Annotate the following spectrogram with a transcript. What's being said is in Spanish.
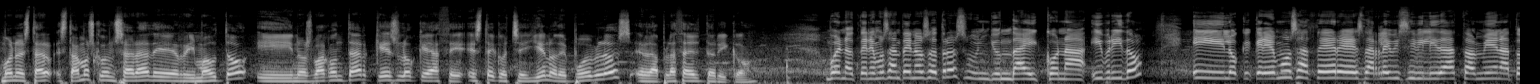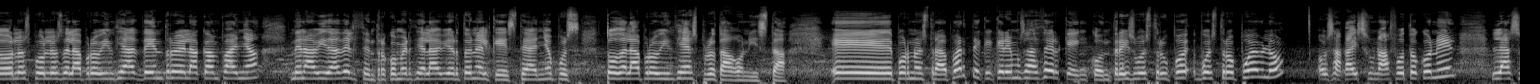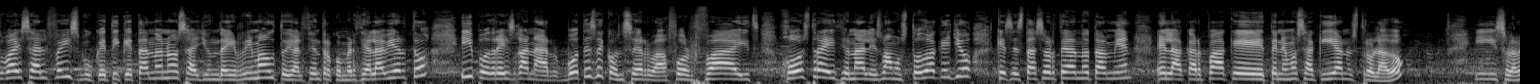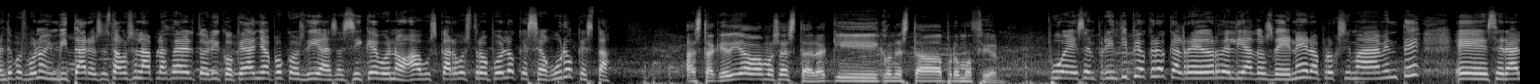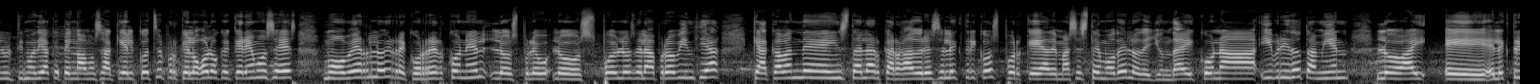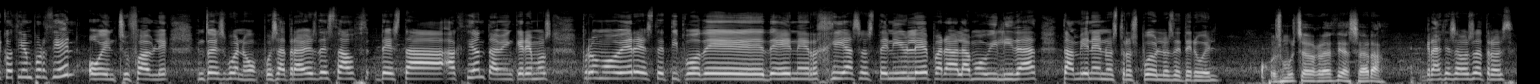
Bueno, estamos con Sara de Rimauto y nos va a contar qué es lo que hace este coche lleno de pueblos en la Plaza del Torico. Bueno, tenemos ante nosotros un Hyundai Kona híbrido y lo que queremos hacer es darle visibilidad también a todos los pueblos de la provincia dentro de la campaña de Navidad del Centro Comercial Abierto en el que este año pues toda la provincia es protagonista. Eh, por nuestra parte, ¿qué queremos hacer? Que encontréis vuestro, vuestro pueblo os hagáis una foto con él, la subáis al Facebook etiquetándonos a Hyundai Rimauto y al Centro Comercial Abierto y podréis ganar botes de conserva, forfights, juegos tradicionales, vamos, todo aquello que se está sorteando también en la carpa que tenemos aquí a nuestro lado. Y solamente, pues bueno, invitaros, estamos en la Plaza del Torico, quedan ya pocos días, así que bueno, a buscar vuestro pueblo que seguro que está. ¿Hasta qué día vamos a estar aquí con esta promoción? Pues en principio creo que alrededor del día 2 de enero aproximadamente eh, será el último día que tengamos aquí el coche porque luego lo que queremos es moverlo y recorrer con él los, los pueblos de la provincia que acaban de instalar cargadores eléctricos porque además este modelo de Hyundai Kona híbrido también lo hay eh, eléctrico 100% o enchufable. Entonces bueno, pues a través de esta, de esta acción también queremos promover este tipo de, de energía sostenible para la movilidad también en nuestros pueblos de Teruel. Pues muchas gracias, Sara. Gracias a vosotros.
